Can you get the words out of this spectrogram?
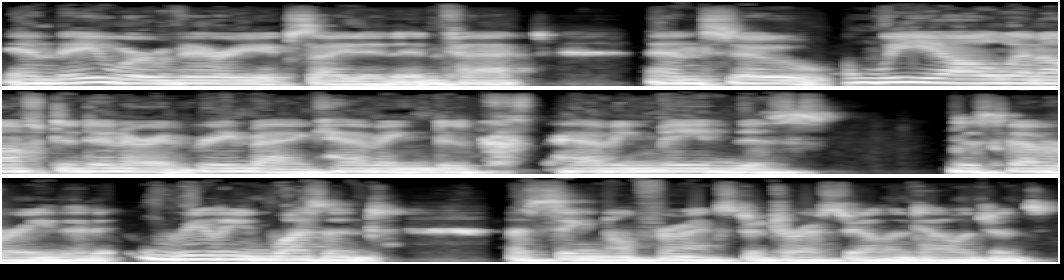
And they were very excited, in fact. And so we all went off to dinner at Greenbank having having made this discovery that it really wasn't a signal from extraterrestrial intelligence.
